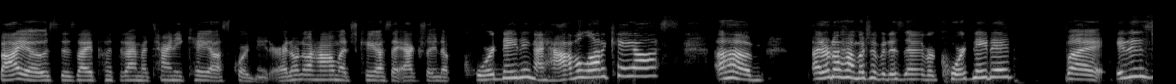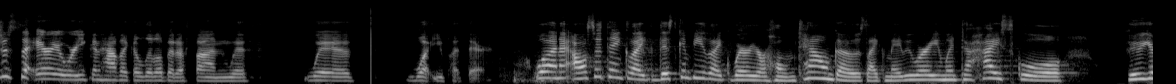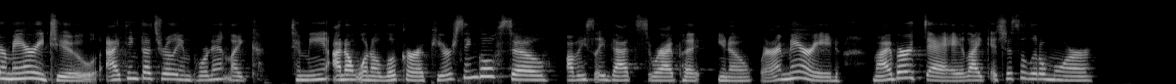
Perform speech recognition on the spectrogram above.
bios is I put that I'm a tiny chaos coordinator. I don't know how much chaos I actually end up coordinating. I have a lot of chaos. Um, I don't know how much of it is ever coordinated, but it is just the area where you can have like a little bit of fun with with what you put there. Well, and I also think like this can be like where your hometown goes, like maybe where you went to high school, who you're married to. I think that's really important. Like to me, I don't want to look or appear single. So obviously that's where I put, you know, where I'm married, my birthday. Like it's just a little more,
